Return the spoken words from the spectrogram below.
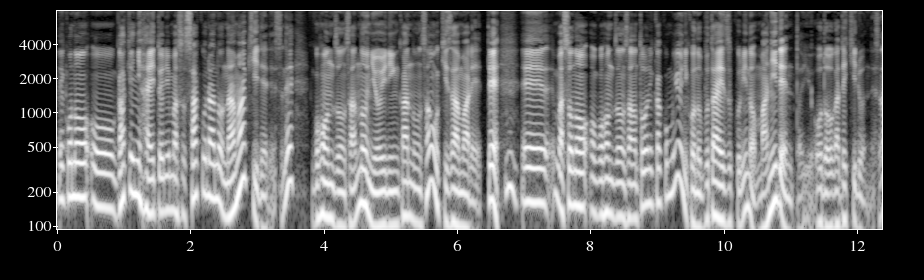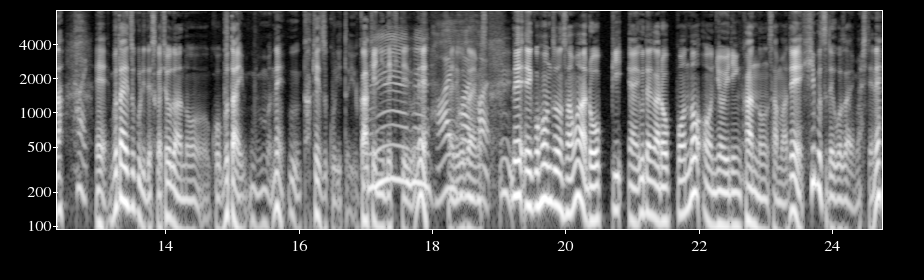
でこのお崖に生えております桜の生木でですねご本尊さんの如意輪観音さんを刻まれて、うん。えーまあ、そのご本尊さんを通り囲むようにこの舞台作りのマニ殿というお堂ができるんですな、はい。えー舞台作りですからちょうどあのこう舞台ねう崖作りという崖にできているねはいあれでございます。で、えーご本尊さんは六匹、えー腕が6本のお如意輪観音様で秘仏でございましてね、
